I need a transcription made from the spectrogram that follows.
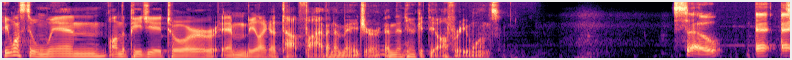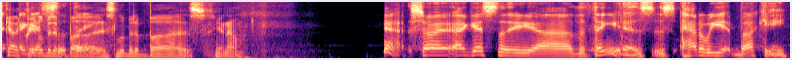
He wants to win on the PGA Tour and be like a top five in a major, and then he'll get the offer he wants. So uh, It's got to create a little bit of the thing- buzz, a little bit of buzz, you know. Yeah. So I, I guess the uh, the thing is, is how do we get Bucky?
